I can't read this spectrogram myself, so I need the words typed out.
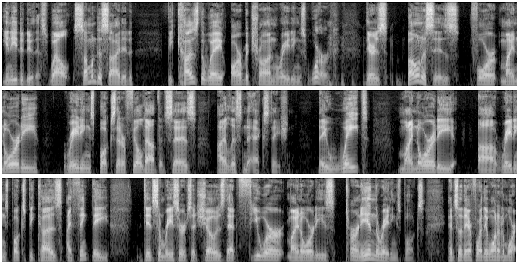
you need to do this. Well, someone decided because the way Arbitron ratings work, there's bonuses for minority ratings books that are filled out that says I listen to X station. They weight minority uh, ratings books because I think they did some research that shows that fewer minorities turn in the ratings books, and so therefore they wanted a more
